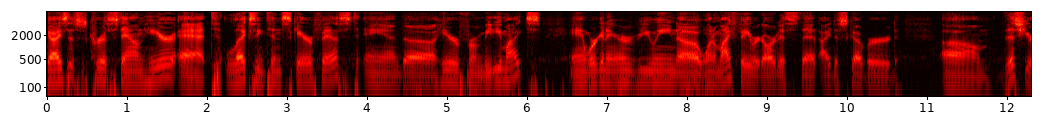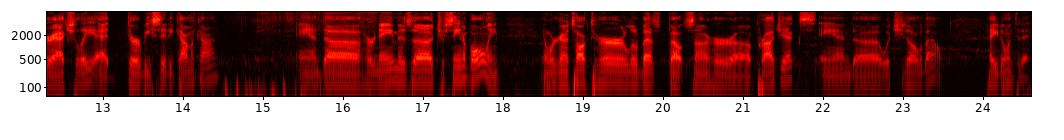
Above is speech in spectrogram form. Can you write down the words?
Guys, this is Chris down here at Lexington Scarefest and uh, here from Mediumites. And we're going to be interviewing uh, one of my favorite artists that I discovered um, this year actually at Derby City Comic Con. And uh, her name is uh, Tressina Bowling. And we're going to talk to her a little bit about some of her uh, projects and uh, what she's all about. How you doing today?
